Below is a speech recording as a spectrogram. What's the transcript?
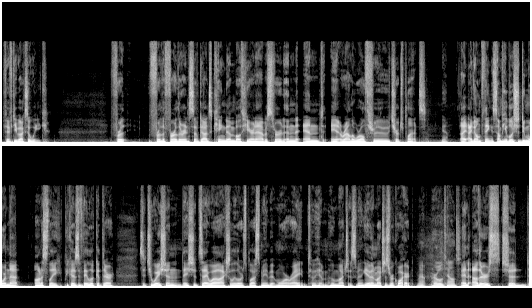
50 bucks a week for for the furtherance of God's kingdom, both here in Abbotsford and and around the world through church plants. Yeah, I, I don't think some people should do more than that, honestly, because if they look at their situation, they should say, "Well, actually, Lord's blessed me a bit more." Right? To him who much has been given, much is required. Yeah, parallel talents. And others should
